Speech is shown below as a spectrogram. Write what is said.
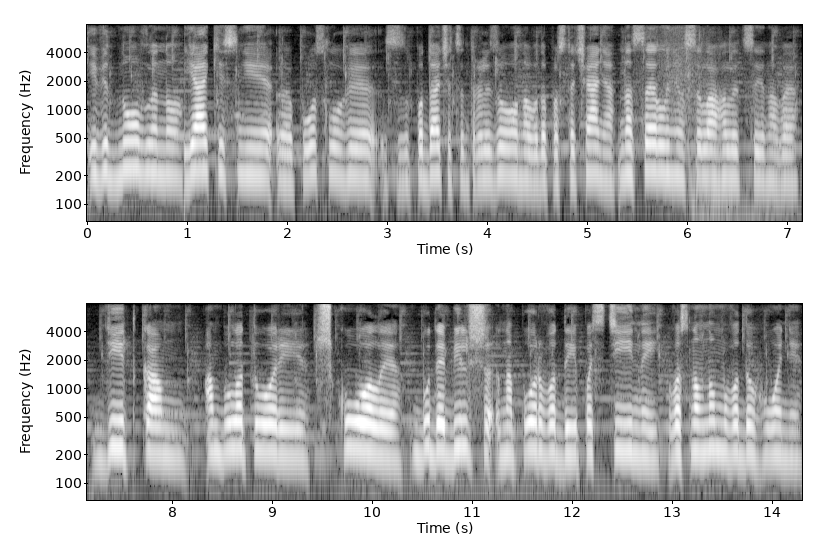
і відновлено якісні е, послуги з подачі централізованого водопостачання населенню села Галицинове, діткам, амбулаторії, школи. Буде більш напор води постійний в основному водогоні.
